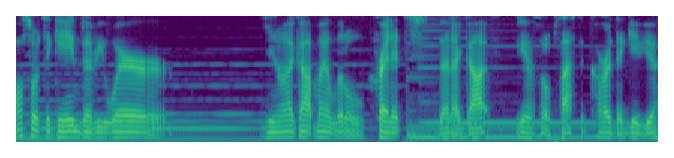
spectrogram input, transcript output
all sorts of games everywhere, you know, I got my little credits that I got, you know, this little plastic card they give you.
